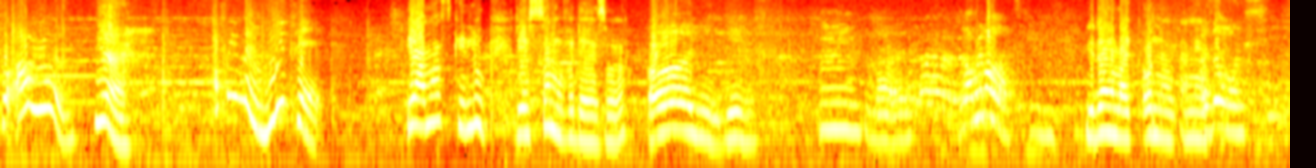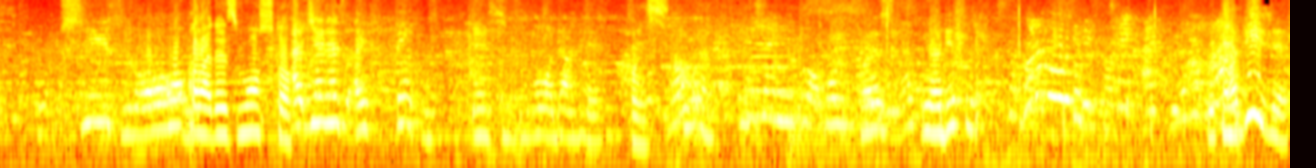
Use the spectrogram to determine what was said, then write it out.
for our room. yeah I think the repick. yeah I'm asking look there's some over there as well Oh, you did. Mm, no. No, we don't like to eat. you don't like oh no I mean I don't want to see. Cheese, no. all right there's more stuff Uh, yeah, there's, I think there's more down here. boys You say you got one. Where's, no, this is. We Are can these it?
